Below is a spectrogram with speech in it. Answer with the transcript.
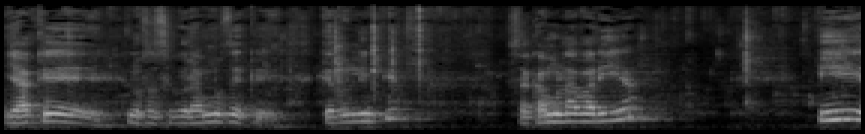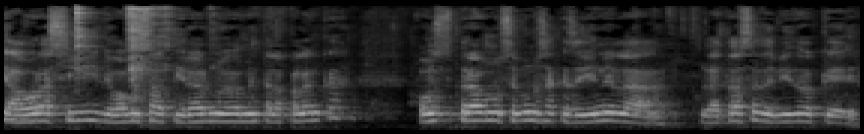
ya que nos aseguramos de que quedó limpio sacamos la varilla y ahora sí le vamos a tirar nuevamente a la palanca. Vamos a esperar unos segundos a que se llene la, taza debido a que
